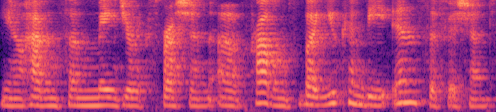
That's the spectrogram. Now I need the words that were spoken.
you know having some major expression of problems but you can be insufficient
